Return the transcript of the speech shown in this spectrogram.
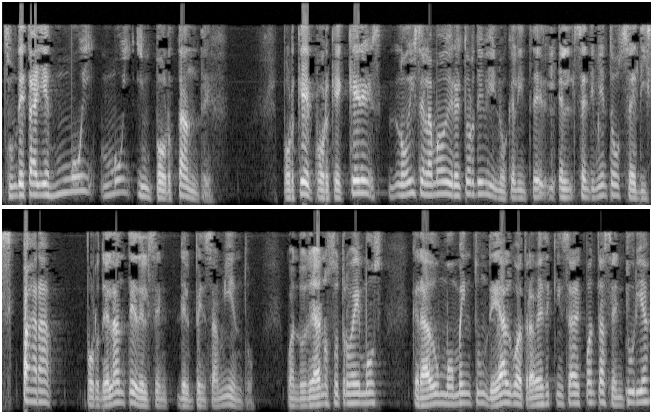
son detalles muy, muy importantes ¿Por qué? Porque ¿qué no dice el amado director divino? Que el, sentimiento se dispara por delante del, pensamiento. Cuando ya nosotros hemos creado un momentum de algo a través de quién sabe cuántas centurias,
